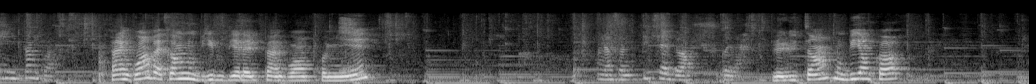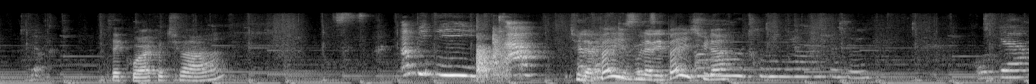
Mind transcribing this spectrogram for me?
j'ai le pingouin. Pingouin, bah comme Loubi. Loubi, elle a eu le pingouin en premier. On a fait une pizza blanche, chocolat. Le lutin, Loubi encore. Non. C'est quoi que tu as Un pipi Ah Tu l'as pas eu, vous l'avez pas eu celui-là Oh, trop mignon, ce jeu. Regarde.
